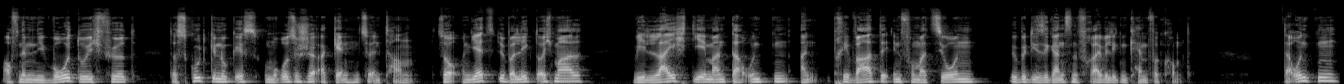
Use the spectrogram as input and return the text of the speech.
auf einem Niveau durchführt, das gut genug ist, um russische Agenten zu enttarnen. So, und jetzt überlegt euch mal, wie leicht jemand da unten an private Informationen über diese ganzen freiwilligen Kämpfer kommt. Da unten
